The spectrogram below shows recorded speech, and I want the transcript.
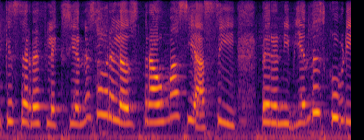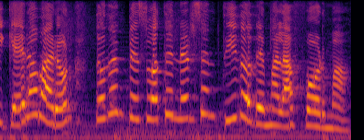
De que se reflexione sobre los traumas y así, pero ni bien descubrí que era varón, todo empezó a tener sentido de mala forma.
